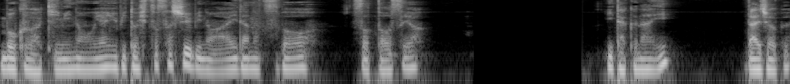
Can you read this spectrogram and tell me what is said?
僕は君の親指と人差し指の間のツボをそっと押すよ。痛くない？大丈夫？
